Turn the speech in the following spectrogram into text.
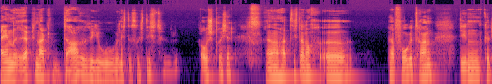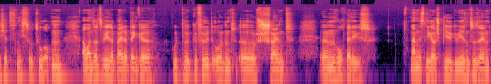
Ein Repnak Dario, wenn ich das richtig ausspreche, äh, hat sich da noch äh, hervorgetan. Den könnte ich jetzt nicht so zuordnen. Aber ansonsten wieder beide Bänke gut gefüllt und äh, scheint ein hochwertiges Landesligaspiel gewesen zu sein,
